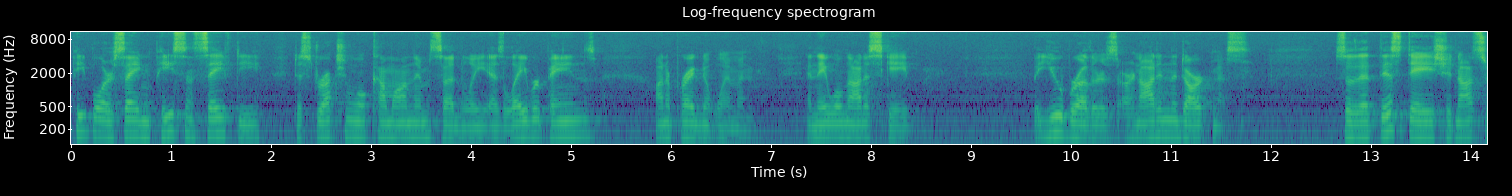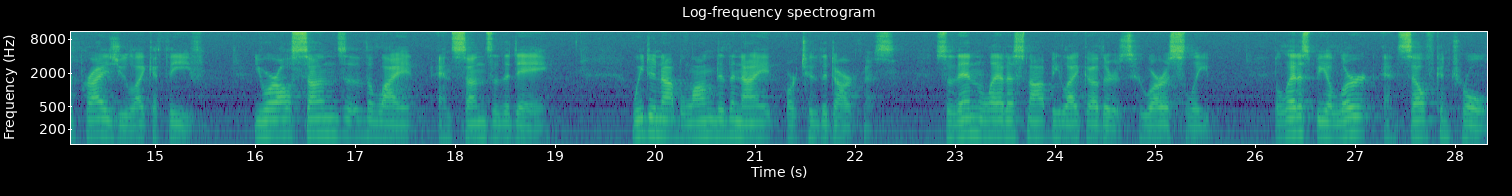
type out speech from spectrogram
people are saying peace and safety, destruction will come on them suddenly as labor pains on a pregnant woman, and they will not escape. But you, brothers, are not in the darkness, so that this day should not surprise you like a thief. You are all sons of the light and sons of the day. We do not belong to the night or to the darkness. So then let us not be like others who are asleep, but let us be alert and self controlled.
